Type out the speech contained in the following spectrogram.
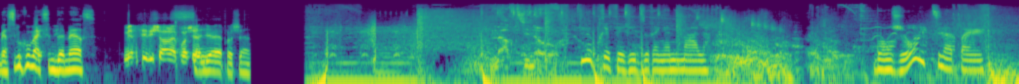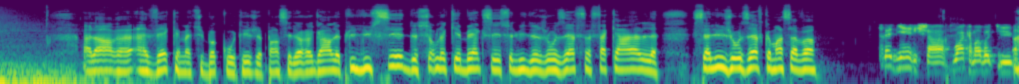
Merci beaucoup, Maxime Demers. Merci, Richard. À la prochaine. Salut, à la prochaine. Martino. Le préféré du règne animal. Bonjour, les petits lapins. Alors, euh, avec Mathieu Bock-Côté, je pense c'est le regard le plus lucide sur le Québec, c'est celui de Joseph Facal. Salut Joseph, comment ça va? Très bien, Richard. Toi, comment vas-tu?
